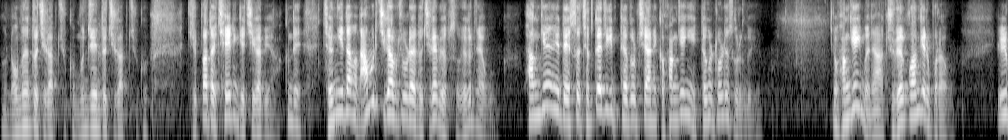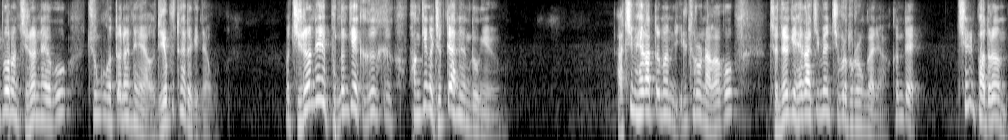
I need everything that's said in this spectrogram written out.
노무현도 지갑 주고 문재인도 지갑 주고 길바닥에 채이는 게 지갑이야. 근데 정의당은 아무리 지갑을 줄라 해도 지갑이 없어. 왜 그러냐고. 환경에 대해서 적대적인 태도를 취하니까 환경이 등을 돌려서 그런 거예요. 환경이 뭐냐? 주변 관계를 보라고. 일본은 지는 해고 중국은 떠는 해야 어디에 붙어야 되겠냐고. 뭐 지는 해에 붙는 게 그거 그 환경을 적대하는 행동이에요. 아침 해가 뜨면 일터로 나가고 저녁에 해가 지면 집으로 들어오는 거 아니야. 근데 친일파들은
